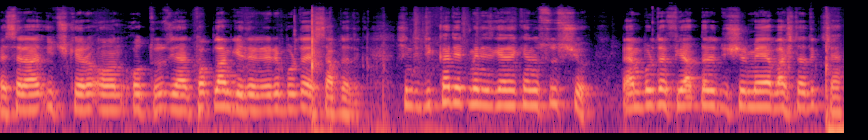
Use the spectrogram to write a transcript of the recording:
mesela 3 kere 10 30 yani toplam gelirleri burada hesapladık. Şimdi dikkat etmeniz gereken husus şu. Ben burada fiyatları düşürmeye başladıkça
